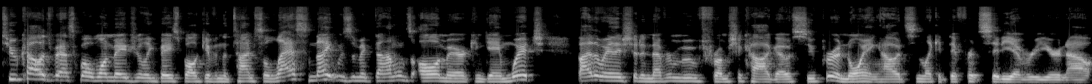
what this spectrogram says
two college basketball, one Major League Baseball, given the time. So last night was the McDonald's All American game, which, by the way, they should have never moved from Chicago. Super annoying how it's in like a different city every year now.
